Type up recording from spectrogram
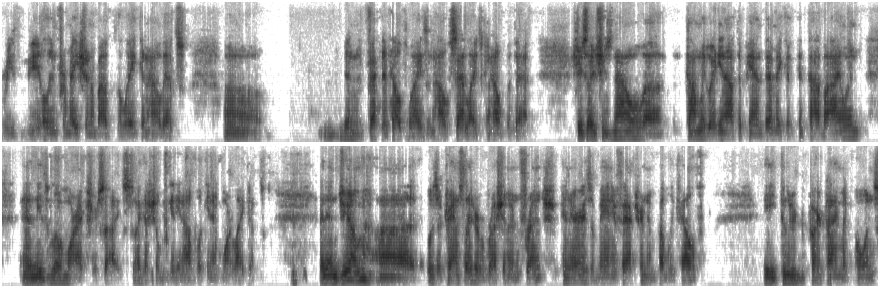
reveal information about the lake and how that's been affected health-wise and how satellites can help with that. She says she's now uh, calmly waiting out the pandemic at Catawba Island and needs a little more exercise. So I guess she'll be getting out looking at more lichens. And then Jim uh, was a translator of Russian and French in areas of manufacturing and public health. He tutored part-time at Owens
